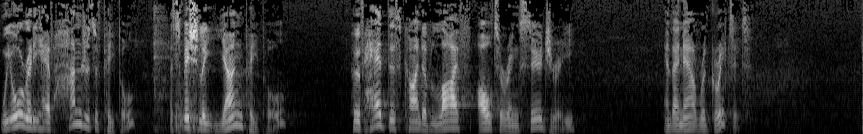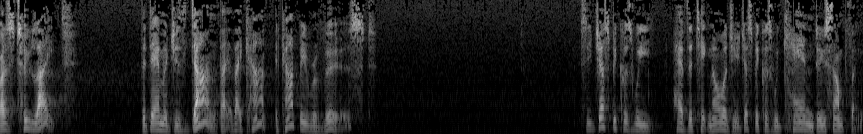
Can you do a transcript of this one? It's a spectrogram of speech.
we already have hundreds of people, especially young people, who have had this kind of life altering surgery and they now regret it. But it's too late. The damage is done. They, they can't, it can't be reversed. See, just because we have the technology, just because we can do something,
